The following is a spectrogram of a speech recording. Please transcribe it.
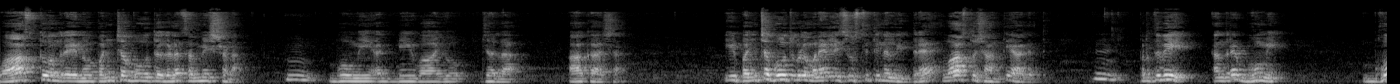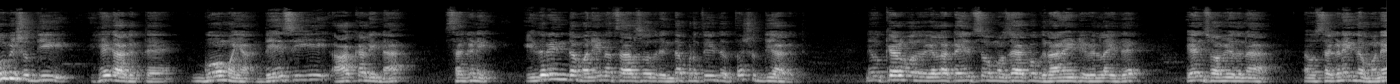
ವಾಸ್ತು ಅಂದ್ರೆ ಏನು? ಪಂಚಭೂತಗಳ ಸಮ್ಮಿಶ್ರಣ. ಹ್ಮ್. ಭೂಮಿ ಅಗ್ನಿ ವಾಯು ಜಲ ಆಕಾಶ. ಈ ಪಂಚಭೂತಗಳು ಮನೆಯಲ್ಲಿ ಸುಸ್ಥಿತಿನಲ್ಲಿದ್ರೆ ವಾಸ್ತು ಶಾಂತಿ ಆಗುತ್ತೆ. ಹ್ಮ್. ಪೃಥ್ವಿ ಅಂದ್ರೆ ಭೂಮಿ. ಭೂಮಿ ಶುದ್ಧಿ ಹೇಗಾಗುತ್ತೆ? ಗೋಮಯ, ದೇಸಿ ಆಕಳಿನ ಸಗಣಿ, ಇದರಿಂದ ಮನೆಯನ್ನು ಸಾರಿಸೋದ್ರಿಂದ ಪ್ರತಿದತ್ತ ಶುದ್ಧಿ ಆಗುತ್ತೆ ನೀವು ಕೇಳ್ಬೋದು ಇವೆಲ್ಲ ಟೈಲ್ಸು, ಮೊಸಾಕು, ಗ್ರಾನೈಟ್ ಇವೆಲ್ಲ ಇದೆ. ಏನು ಸ್ವಾಮಿ, ಅದನ್ನ ನಾವು ಸಗಣಿಯಿಂದ ಮನೆ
